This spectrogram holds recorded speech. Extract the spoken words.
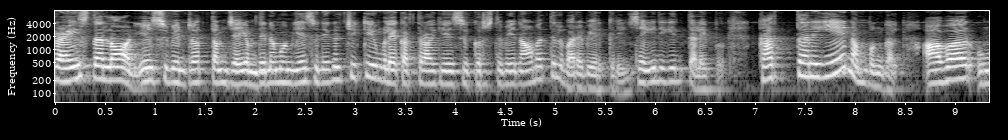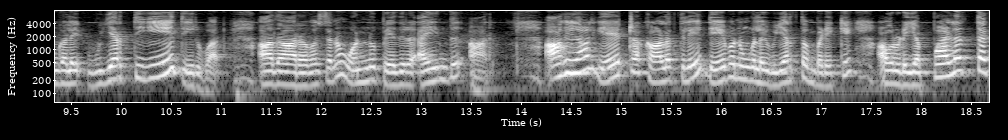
பிரைஸ் த லார்ட் இயேசுவின் ரத்தம் ஜெயம். தினமும் இயேசு நிகழ்ச்சிக்கு உங்களை கர்த்தராக இயேசு கிறிஸ்துவின் நாமத்தில் வரவேற்கிறேன். செய்தியின் தலைப்பு கர்த்தரையே நம்புங்கள். அவர் உங்களை உயர்த்தியே தீருவார். ஆதார வசனம் ஒன்று பேதிரு ஐந்து ஆறு. ஆகையால் ஏற்ற காலத்திலே தேவன் உங்களை உயர்த்தும்படிக்கு அவருடைய பலத்த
